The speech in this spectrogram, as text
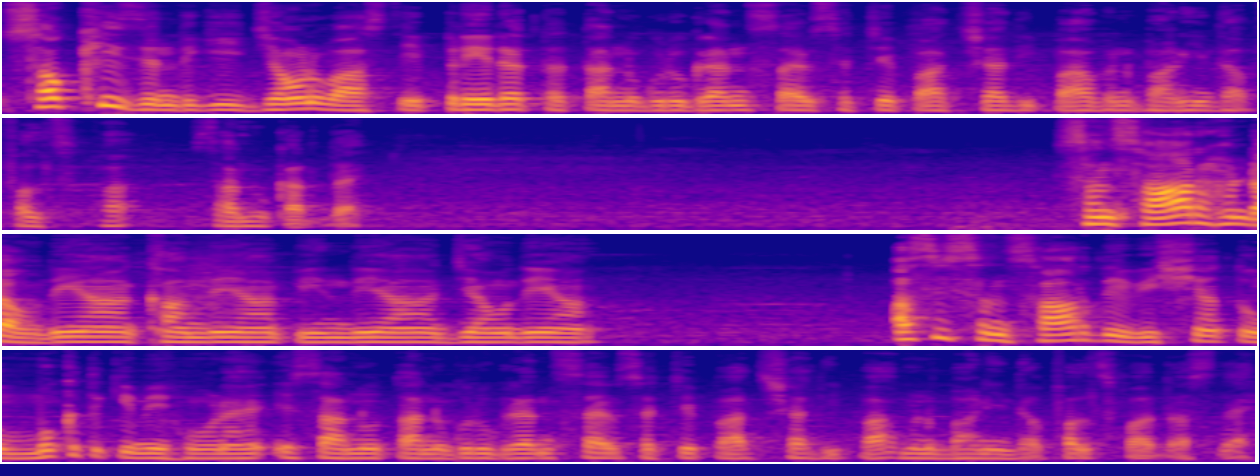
ਸੌਖੀ ਜ਼ਿੰਦਗੀ ਜਿਉਣ ਵਾਸਤੇ ਪ੍ਰੇਰਿਤ ਧੰਨ ਗੁਰੂ ਗ੍ਰੰਥ ਸਾਹਿਬ ਸੱਚੇ ਪਾਤਸ਼ਾਹ ਦੀ ਪਾਵਨ ਬਾਣੀ ਦਾ ਫਲਸਫਾ ਸਾਨੂੰ ਕਰਦਾ ਹੈ। ਸੰਸਾਰ ਹੰਡਾਉਂਦਿਆਂ ਖਾਂਦਿਆਂ ਪੀਂਦਿਆਂ ਜਿਉਂਦਿਆਂ ਅਸੀਂ ਸੰਸਾਰ ਦੇ ਵਿਸ਼ਿਆਂ ਤੋਂ ਮੁਕਤ ਕਿਵੇਂ ਹੋਣਾ ਹੈ, ਇਹ ਸਾਨੂੰ ਧੰਨ ਗੁਰੂ ਗ੍ਰੰਥ ਸਾਹਿਬ ਸੱਚੇ ਪਾਤਸ਼ਾਹ ਦੀ ਪਾਵਨ ਬਾਣੀ ਦਾ ਫਲਸਫਾ ਦੱਸਦਾ ਹੈ।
